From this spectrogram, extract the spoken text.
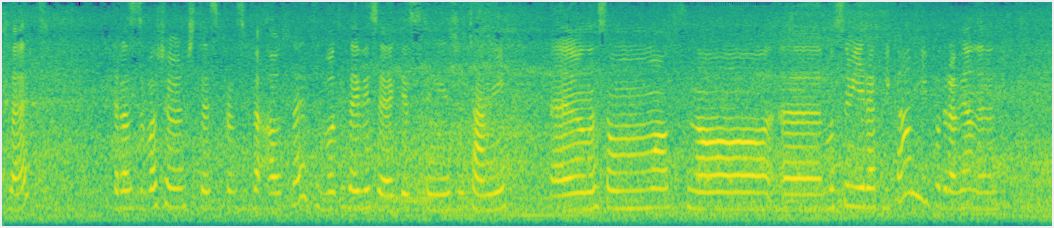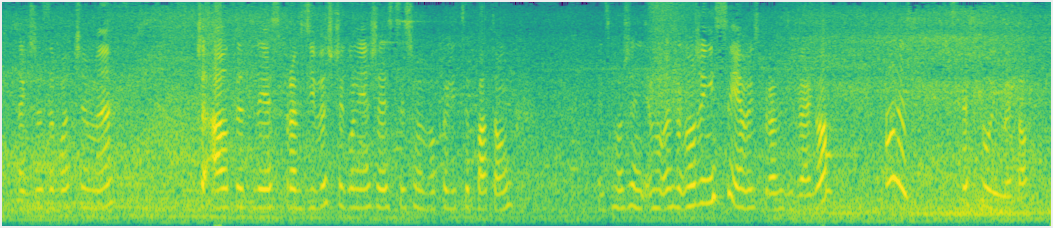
Outlet. Teraz zobaczymy, czy to jest prawdziwy outlet, bo tutaj wiecie, jak jest z tymi rzeczami. E, one są mocno, e, mocnymi replikami podrabiane, także zobaczymy, czy outlet jest prawdziwy, szczególnie, że jesteśmy w okolicy Patong, więc może, może, może nie być prawdziwego, ale testujmy to.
